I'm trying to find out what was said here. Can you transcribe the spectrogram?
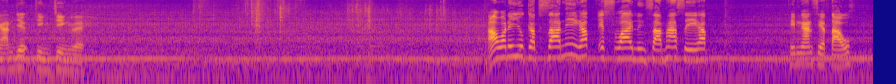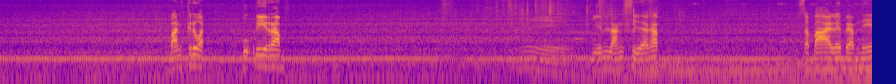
งานเยอะจริง ๆ เลย เอาวันนี้อยู่กับซานี่ครับ SY 1 3 5 4ครับ ทีมงานเสียเต๋า บ้านกรวด บุรีรัมย์ยืนหลังเสือครับ สบายเลยแบบนี้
